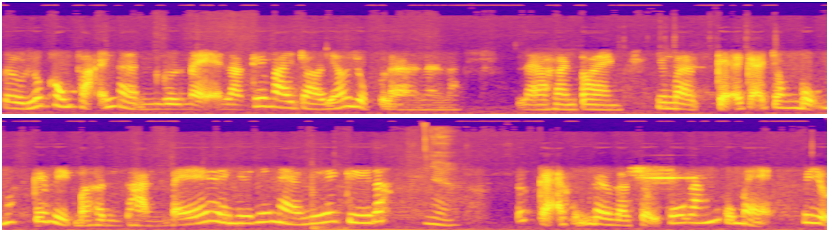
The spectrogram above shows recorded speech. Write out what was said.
Từ lúc không phải là người mẹ là cái vai trò giáo dục là là là là hoàn toàn. Nhưng mà kể cả trong bụng cái việc mà hình thành bé hay như thế nào như thế kia đó yeah. Dạ. tất cả cũng đều là sự cố gắng của mẹ. Ví dụ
